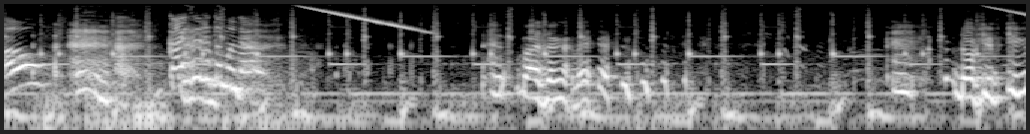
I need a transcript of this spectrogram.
अहो काय झालं तुम्हाला? माझ्याकडे डोक्यात किक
